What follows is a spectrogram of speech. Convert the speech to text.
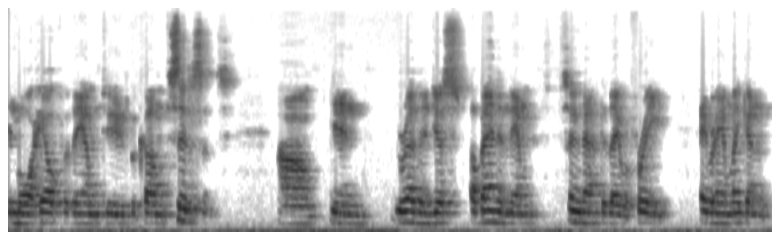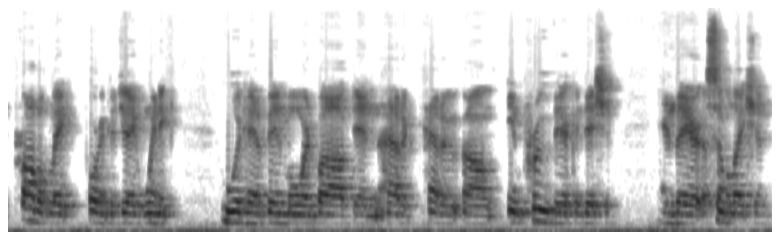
and more help for them to become citizens, um, and rather than just abandon them soon after they were freed. Abraham Lincoln probably, according to Jay Winik, would have been more involved in how to, how to, um, improve their condition and their assimilation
